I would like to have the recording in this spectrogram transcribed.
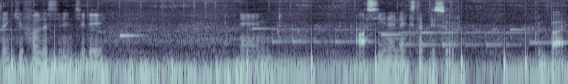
Thank you for listening today. And I'll see you in the next episode. Goodbye.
